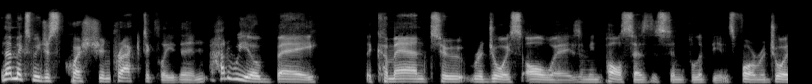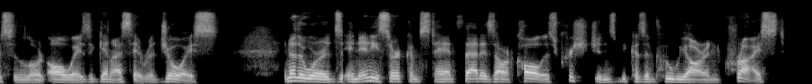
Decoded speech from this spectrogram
And that makes me just question practically then, how do we obey the command to rejoice always? I mean, Paul says this in Philippians 4 rejoice in the Lord always. Again, I say rejoice. In other words, in any circumstance, that is our call as Christians because of who we are in Christ.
